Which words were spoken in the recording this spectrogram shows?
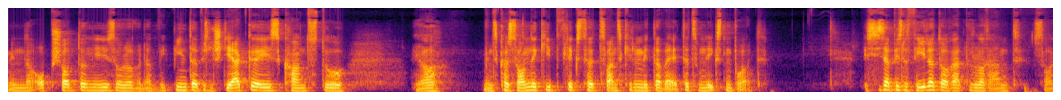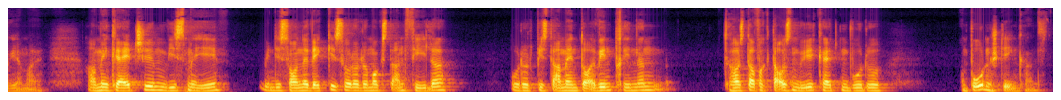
wenn eine Abschottung ist oder wenn der Wind ein bisschen stärker ist, kannst du, ja, wenn es keine Sonne gibt, fliegst du halt 20 Kilometer weiter zum nächsten Bord. Es ist ein bisschen fehlertolerant, sage ich einmal. Aber mit Gleitschirm wissen wir eh, wenn die Sonne weg ist oder du machst einen Fehler, oder du bist einmal in Teuwind drinnen, du hast einfach tausend Möglichkeiten, wo du am Boden stehen kannst.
